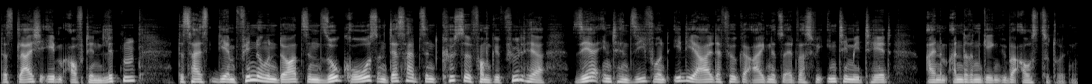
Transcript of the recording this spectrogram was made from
das gleiche eben auf den Lippen. Das heißt, die Empfindungen dort sind so groß und deshalb sind Küsse vom Gefühl her sehr intensiv und ideal dafür geeignet, so etwas wie Intimität einem anderen gegenüber auszudrücken.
